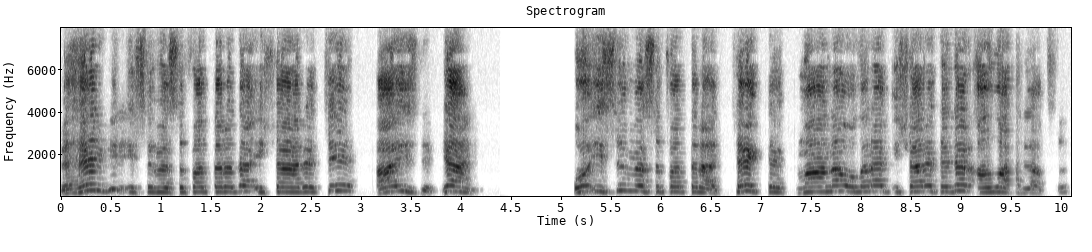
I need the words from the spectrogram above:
ve her bir isim ve sıfatlara da işareti aizdir. Yani o isim ve sıfatlara tek tek mana olarak işaret eder Allah lafzı.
